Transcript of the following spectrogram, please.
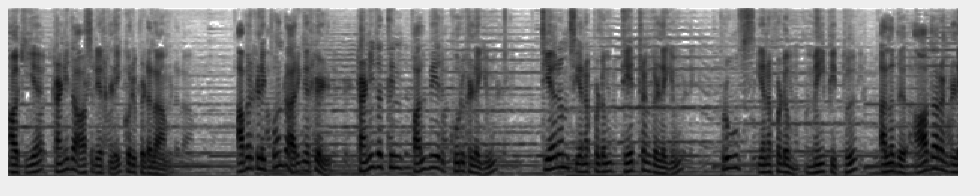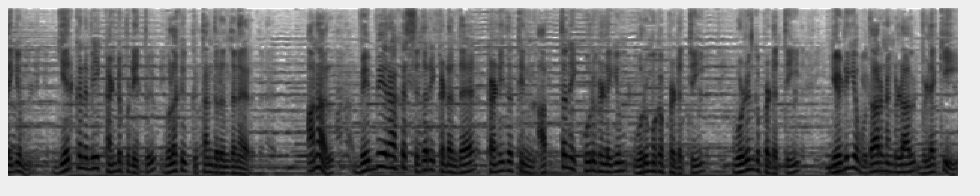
ஆகிய கணித ஆசிரியர்களை குறிப்பிடலாம். அவர்களைப் போன்ற அறிஞர்கள் கணிதத்தின் பல்வேறு கூறுகளையும் தியரம்ஸ் எனப்படும் தேற்றங்களையும் ப்ரூஃப்ஸ் எனப்படும் மெய்ப்பிப்பு அல்லது ஆதாரங்களையும் ஏற்கனவே கண்டுபிடித்து உலகுக்கு தந்திருந்தனர். ஆனால் வெவ்வேறாக சிதறி கடந்த கணிதத்தின் அத்தனை கூறுகளையும் ஒருமுகப்படுத்தி ஒழுங்குபடுத்தி எளிய உதாரணங்களால் விளக்கி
